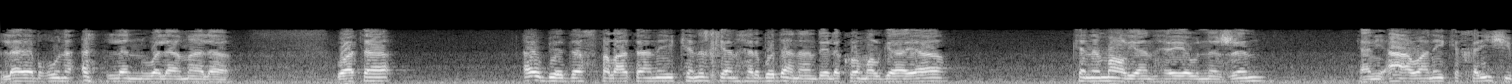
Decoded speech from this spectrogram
لا يبغون أهلا ولا مالا. واتا ئەو بێدەستەڵاتانەی کە نرخیان هەر بۆ داناندێ لە کۆمەلگایە کە نەماڵیان هەیە و نەژن ینی ئاوانەی کە خەریشی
